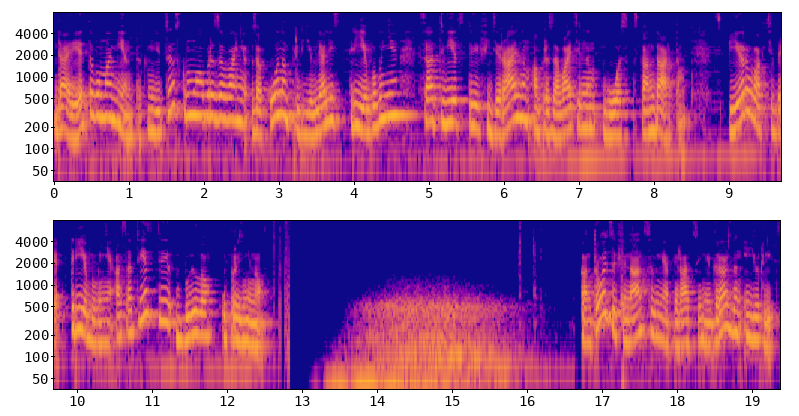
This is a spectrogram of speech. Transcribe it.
До этого момента к медицинскому образованию законом предъявлялись требования соответствия федеральным образовательным госстандартам. С 1 октября требование о соответствии было упразднено. Контроль за финансовыми операциями граждан и юрлиц.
